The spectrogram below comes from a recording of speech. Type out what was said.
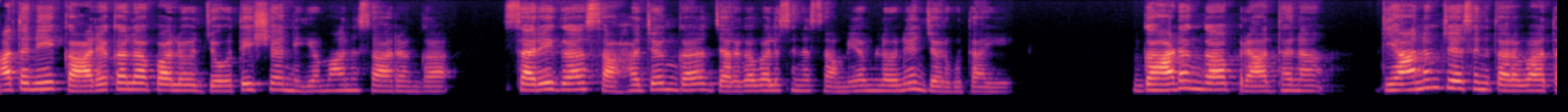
అతని కార్యకలాపాలు జ్యోతిష్య నియమానుసారంగా సరిగా సహజంగా జరగవలసిన సమయంలోనే జరుగుతాయి. గాఢంగా ప్రార్థన ధ్యానం చేసిన తర్వాత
